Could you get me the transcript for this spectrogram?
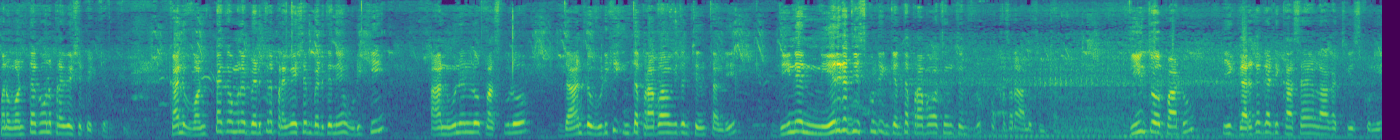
మన వంటకంలో ప్రవేశపెట్టారు. కానీ వంటకంలో పెడితే ప్రవేశం పెడితేనే ఉడికి ఆ నూనెలో పసుపులో దాంట్లో ఉడికి ఇంత ప్రభావితం చెందుతుంది. దీన్నే నేరుగా తీసుకుంటే ఇంకెంత ప్రభావితం చెందుతుందో ఒక్కసారి ఆలోచించండి. దీంతో పాటు ఈ గరగగడ్డి కషాయం లాగా తీసుకుని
